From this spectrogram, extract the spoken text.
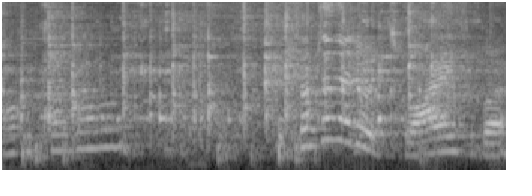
Sometimes I do it twice, but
